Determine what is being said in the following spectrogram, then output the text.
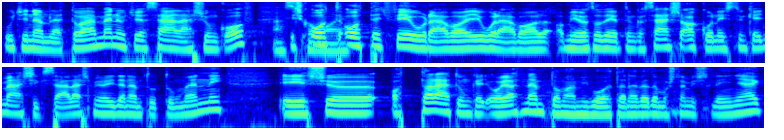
úgyhogy nem lehet tovább menni, úgyhogy a szállásunk off, Az és komoly. ott, ott egy fél órával, egy órával, amiatt odaértünk a szállásra, akkor néztünk egy másik szállást, mivel ide nem tudtunk menni, és ö, ott találtunk egy olyat, nem tudom már mi volt a neve, de most nem is lényeg,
